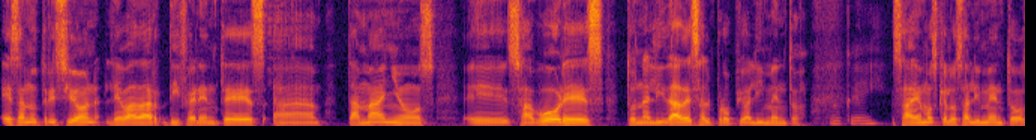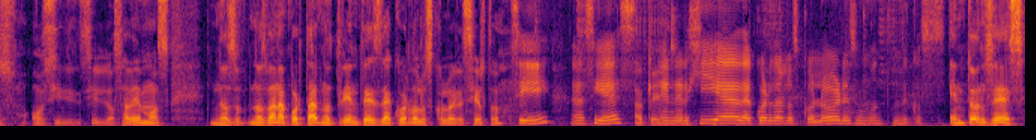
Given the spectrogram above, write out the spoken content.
Esa nutrición le va a dar diferentes ah, tamaños, eh, sabores, tonalidades al propio alimento. Sabemos que los alimentos, o si, si lo sabemos, nos, van a aportar nutrientes de acuerdo a los colores, ¿cierto? Sí, así es. Energía de acuerdo a los colores, un montón de cosas. Entonces,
